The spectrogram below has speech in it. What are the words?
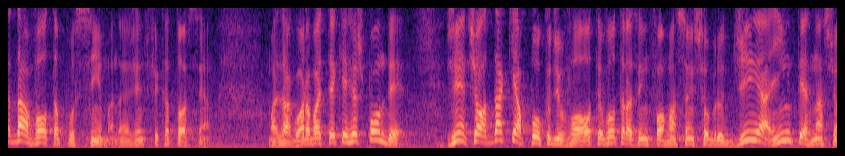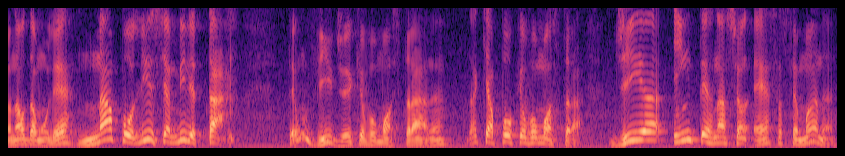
é dar a volta por cima, né? A gente fica torcendo. Mas agora vai ter que responder. Gente, ó, daqui a pouco de volta eu vou trazer informações sobre o Dia Internacional da Mulher na Polícia Militar. Tem um vídeo aí que eu vou mostrar, né? Daqui a pouco eu vou mostrar. Dia Internacional. É essa semana?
